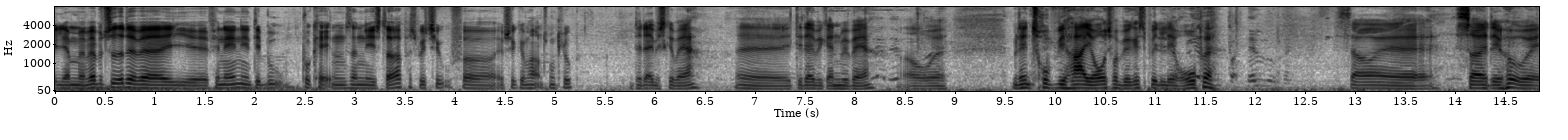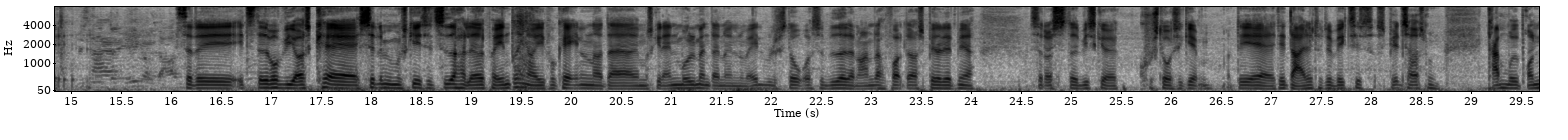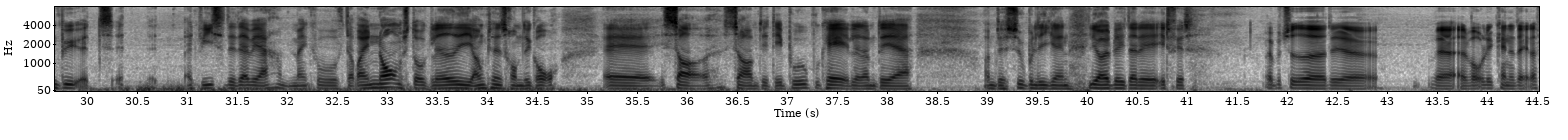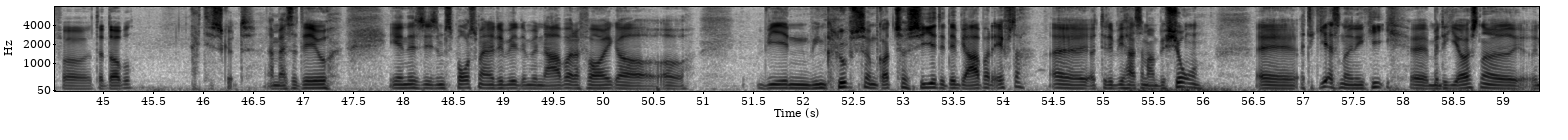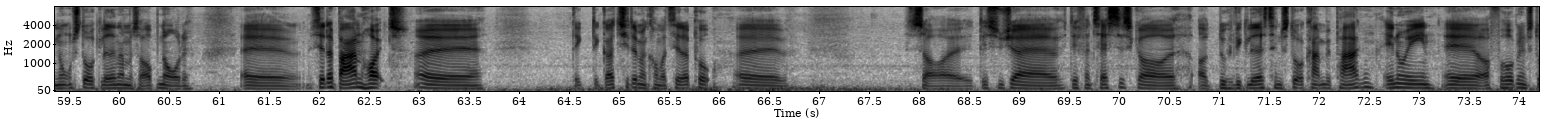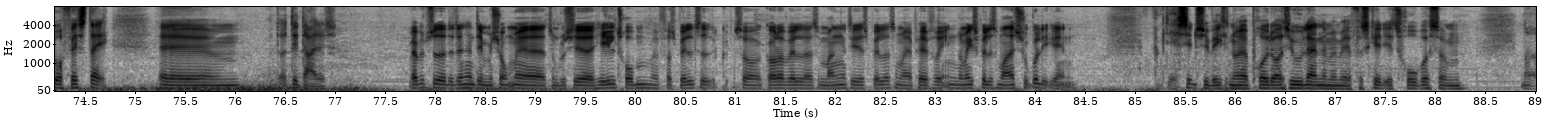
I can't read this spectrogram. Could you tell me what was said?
William, hvad betyder det at være i øh, finalen i DBU-pokalen sådan i større perspektiv for FC København som klub? Det er der, vi skal være. Øh, det er der, vi gerne vil være. Og øh, med den trup, vi har i år, hvor vi kan spille Europa, så, øh, så er det jo øh, så det er et sted, hvor vi også kan, selvom vi måske til tider har lavet et par ændringer i pokalen, og der er måske en anden målmand, der normalt ville stå og så videre, der er nogle andre folk, der også spiller lidt mere, så er det også et sted, vi skal kunne slå os igennem. Og det er, det er dejligt, og det er vigtigt. at spille så også en kamp mod Brøndby, at, at, at, at vise, at det er der, vi er. Man kunne, der var enormt stor glæde i omklædningsrummet i går. Øh, så, så om det er DBU-pokal, eller om det er, om det er Superligaen, lige i øjeblikket, der er det et fedt. Hvad betyder det at være alvorlige kandidater for The Double? Ja, det er skønt. Jamen, altså, det er jo igen, det er ligesom sportsmand, er det vi, man arbejder for, ikke? Og, og vi, er en, vi er en klub, som godt tør sige, at det er det, vi arbejder efter, øh, og det er det, vi har som ambition. Øh, at det giver altså noget energi, øh, men det giver også noget, enormt stor glæde, når man så opnår det. Øh, sætter barn højt. Øh, det, det gør tit, at man kommer tættere på. Øh, så øh, det synes jeg det er fantastisk, og, og nu kan vi glæde os til en stor kamp i parken. Endnu en, øh, og forhåbentlig en stor festdag. Øh, og det er dejligt. Hvad betyder det, den her dimension med, som du siger, hele truppen øh, for spilletid? Så godt og vel, altså mange af de her spillere, som er i periferien, som ikke spiller så meget i Superligaen. Jamen, det er sindssygt vigtigt. Nu har jeg prøvet det også i udlandet med, med forskellige trupper, som,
